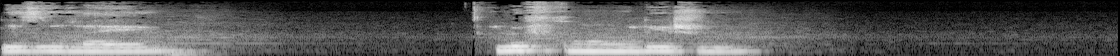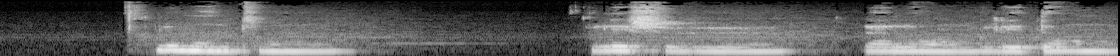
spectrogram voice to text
les oreilles, le front, les joues, le menton, les cheveux, la langue, les dents,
